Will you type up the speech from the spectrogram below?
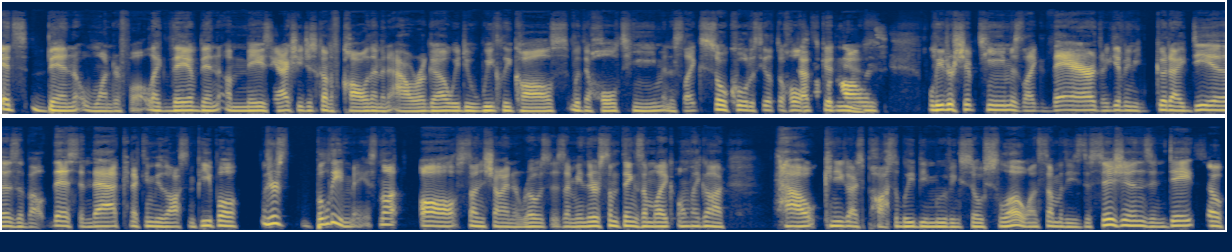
It's been wonderful. Like they have been amazing. I actually just got a call with them an hour ago. We do weekly calls with the whole team, and it's like so cool to see that the whole That's good news. leadership team is like there. They're giving me good ideas about this and that, connecting me with awesome people. There's believe me, it's not all sunshine and roses. I mean, there's some things I'm like, oh my God, how can you guys possibly be moving so slow on some of these decisions and dates? So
